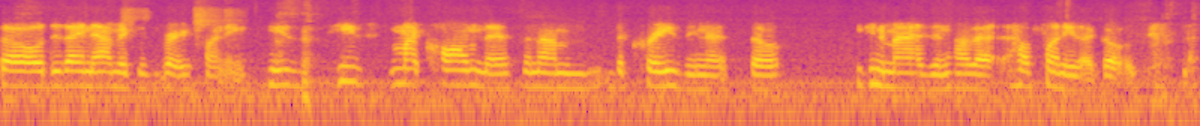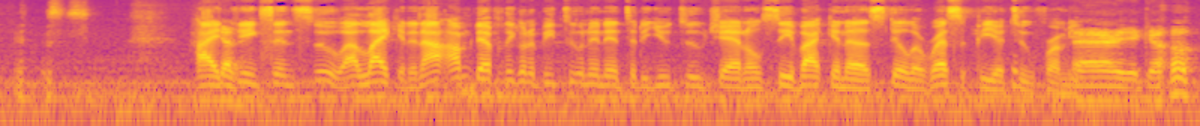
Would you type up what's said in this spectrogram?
So the dynamic is very funny. He's he's my calmness, and I'm the craziness. So you can imagine how that how funny that goes. Hijinks ensue. I like it, and I, I'm definitely going to be tuning into the YouTube channel, see if I can uh, steal a recipe or two from you. There you go.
